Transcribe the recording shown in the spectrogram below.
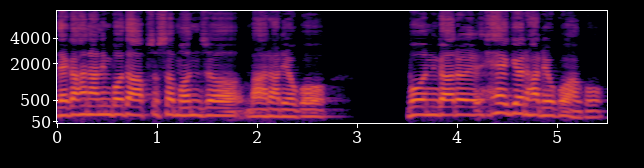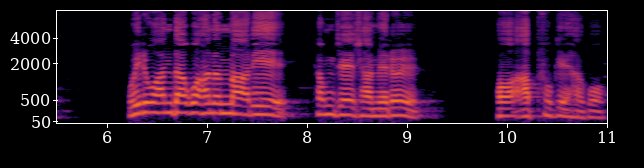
내가 하나님보다 앞서서 먼저 말하려고 뭔가를 해결하려고 하고 위로한다고 하는 말이 형제 자매를 더 아프게 하고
